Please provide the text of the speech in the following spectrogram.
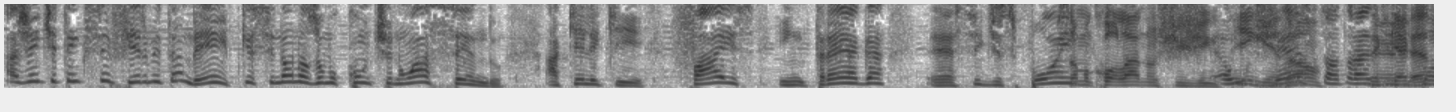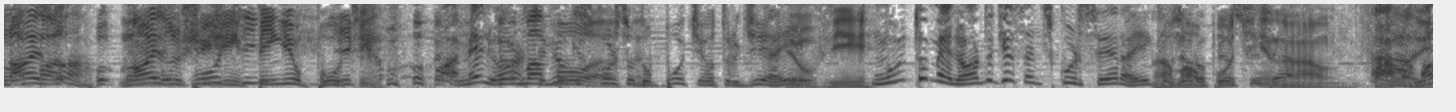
A gente tem que ser firme também, porque senão nós vamos continuar sendo aquele que faz, entrega, eh, se dispõe. Vamos colar no Xi Jinping, É um gesto então? atrás Você de quer é colar nós, o, nós, o Xi Jinping e o Putin. Pô, melhor, Turma você viu o discurso do Putin outro dia aí? Eu vi. Muito melhor do que essa discurseira aí que Não, os o europeus Putin fizeram. não, fala ah, mal-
